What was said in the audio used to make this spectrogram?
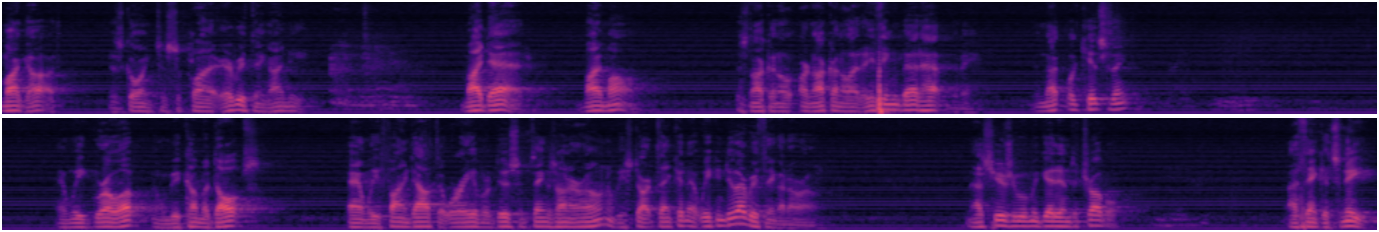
My God is going to supply everything I need. My dad, my mom, is not going to, are not going to let anything bad happen to me. Isn't that what kids think? and we grow up and we become adults and we find out that we're able to do some things on our own and we start thinking that we can do everything on our own. And that's usually when we get into trouble. I think it's neat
